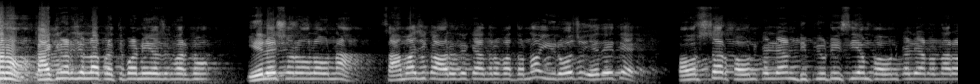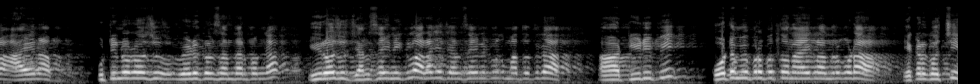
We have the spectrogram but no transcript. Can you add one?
మనం కాకినాడ జిల్లా ప్రతిపాడు నియోజకవర్గం ఏలేశ్వరంలో ఉన్న సామాజిక ఆరోగ్య కేంద్రం వద్ద ఉన్నాం. ఈరోజు ఏదైతే power star Pawan Kalyan deputy CM Pawan Kalyan ఉన్నారో ఆయన పుట్టినరోజు వేడుకల సందర్భంగా ఈరోజు జన సైనికులు అలాగే జన సైనికులకు మద్దతుగా టీడీపీ కూటమి ప్రభుత్వ నాయకులందరూ కూడా ఇక్కడికి వచ్చి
